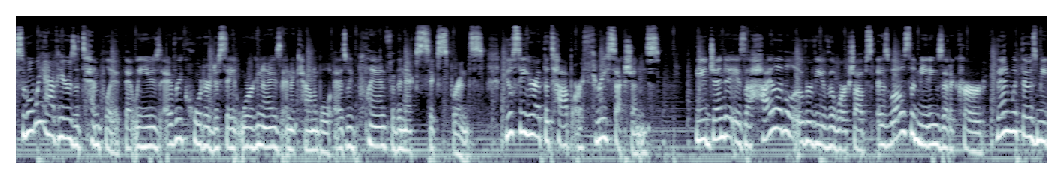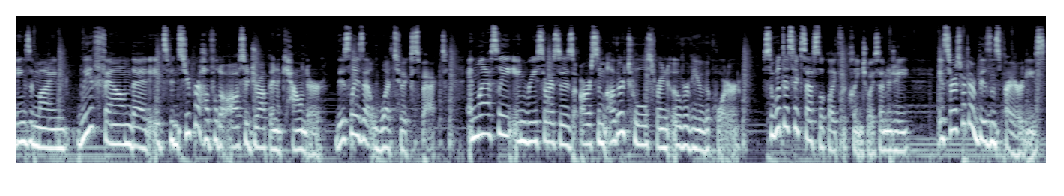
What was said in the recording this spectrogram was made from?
So, what we have here is a template that we use every quarter to stay organized and accountable as we plan for the next six sprints. You'll see here at the top are three sections. The agenda is a high level overview of the workshops as well as the meetings that occur. Then, with those meetings in mind, we have found that it's been super helpful to also drop in a calendar. This lays out what to expect. And lastly, in resources are some other tools for an overview of the quarter. So, what does success look like for CleanChoice Energy? It starts with our business priorities.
